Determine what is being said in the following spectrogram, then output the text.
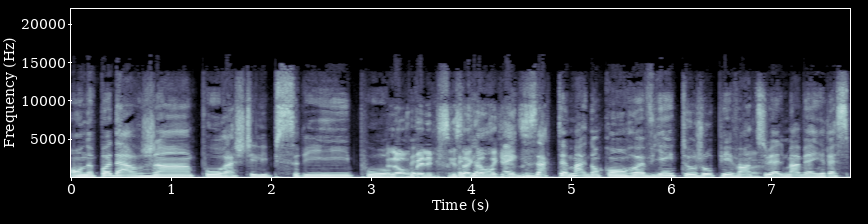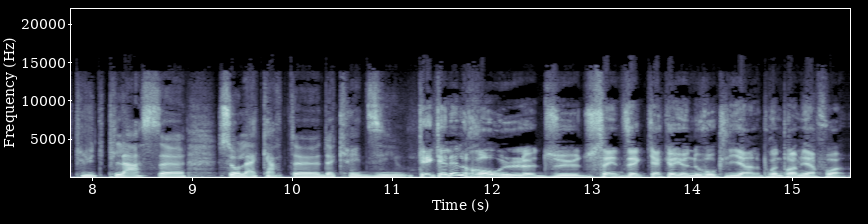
on n'a pas d'argent pour acheter l'épicerie, pour. Alors on met l'épicerie sur la carte de crédit. Exactement. Donc on revient toujours, puis éventuellement, ben il reste plus de place euh, sur la carte euh, de crédit. Quel est le rôle du, du syndic qui accueille un nouveau client pour une première fois?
